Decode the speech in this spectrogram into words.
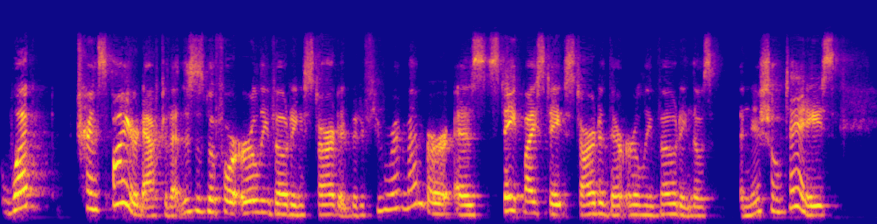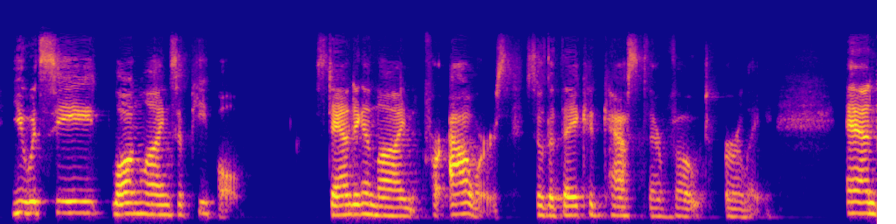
what transpired after that. This is before early voting started. But if you remember, as state by state started their early voting, those initial days, you would see long lines of people standing in line for hours so that they could cast their vote early. And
